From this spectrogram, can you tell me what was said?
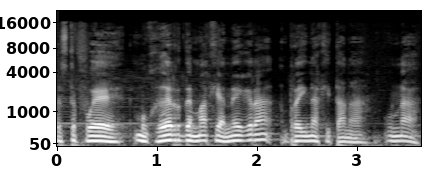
Este fue Mujer de Magia Negra, Reina Gitana. Una,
